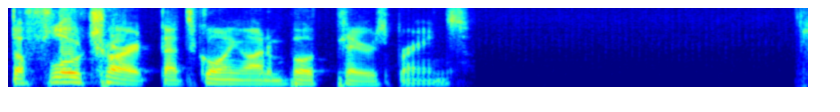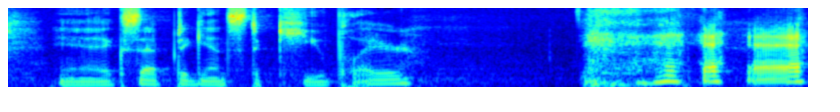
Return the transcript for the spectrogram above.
the flow chart that's going on in both players' brains. Yeah, except against a Q player.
